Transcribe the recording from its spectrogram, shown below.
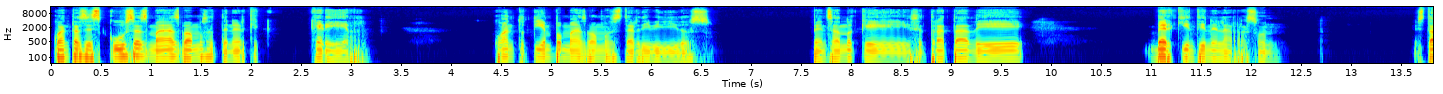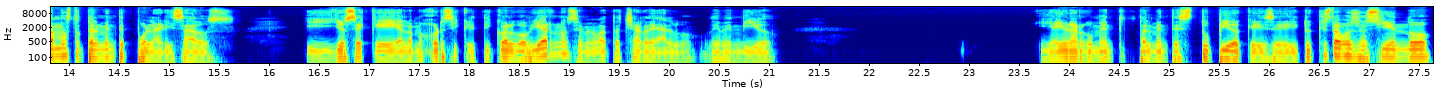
¿Cuántas excusas más vamos a tener que creer? ¿Cuánto tiempo más vamos a estar divididos? Pensando que se trata de ver quién tiene la razón. Estamos totalmente polarizados. Y yo sé que a lo mejor si critico al gobierno se me va a tachar de algo, de vendido. Y hay un argumento totalmente estúpido que dice, ¿y tú qué estabas haciendo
